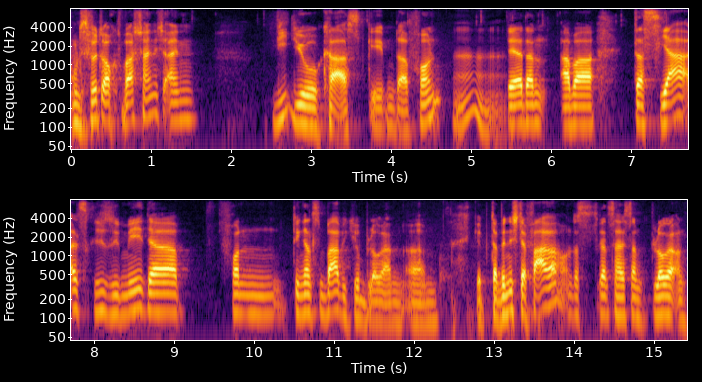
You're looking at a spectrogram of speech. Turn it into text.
Und es wird auch wahrscheinlich einen Videocast geben davon, ah. der dann aber das Jahr als Resümee der von den ganzen Barbecue-Bloggern ähm, gibt. Da bin ich der Fahrer und das Ganze heißt dann Blogger on,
